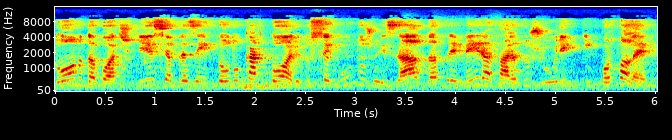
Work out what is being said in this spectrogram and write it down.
dono da Boate se apresentou no cartório do segundo juizado da primeira vara do júri em Porto Alegre.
